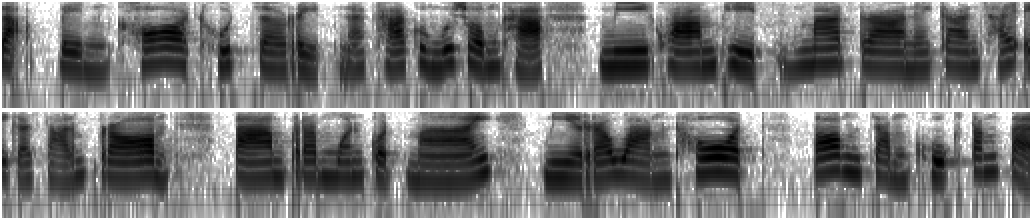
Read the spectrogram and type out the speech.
จะเป็นข้อทุจริตนะคะ คุณผู้ชมคะมีความผิดมาตราในการใช้เอกสารสารปลอม ตามประมวลกฎหมาย มีระวางโทษ ต้องจำคุกตั้งแต่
